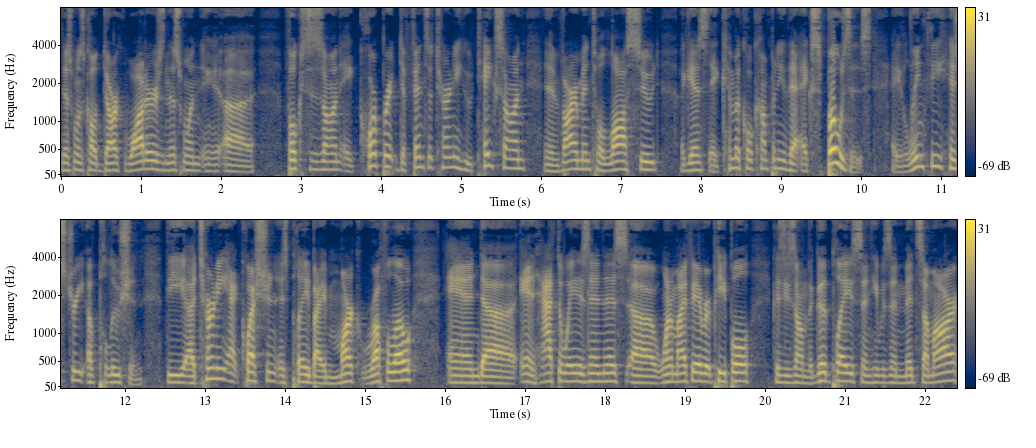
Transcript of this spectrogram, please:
This one's called Dark Waters, and this one uh, focuses on a corporate defense attorney who takes on an environmental lawsuit against a chemical company that exposes a lengthy history of pollution. The attorney at question is played by Mark Ruffalo, and uh, Anne Hathaway is in this. Uh, one of my favorite people because he's on The Good Place and he was in Midsommar.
